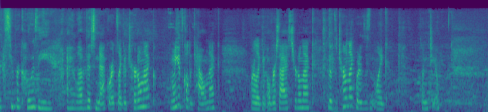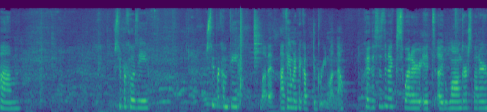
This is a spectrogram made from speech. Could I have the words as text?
it's super cozy. I love this neck where it's like a turtleneck. I think it's called a cowl neck, or like an oversized turtleneck. Because it's a turtleneck, but it doesn't like cling to you. Um, super cozy, super comfy. Love it. I think I'm gonna pick up the green one now. Okay, this is the next sweater. It's a longer sweater.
